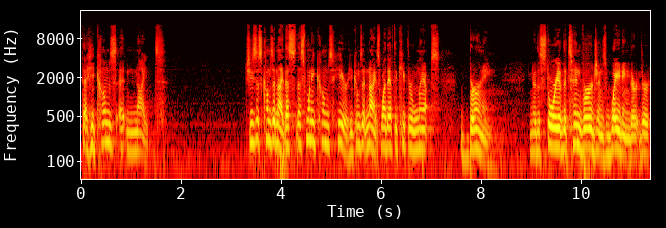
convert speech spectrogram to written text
that he comes at night. Jesus comes at night. That's, that's when he comes here. He comes at night. It's why they have to keep their lamps burning. You know, the story of the ten virgins waiting. They're, they're,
